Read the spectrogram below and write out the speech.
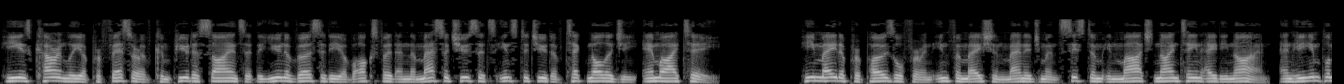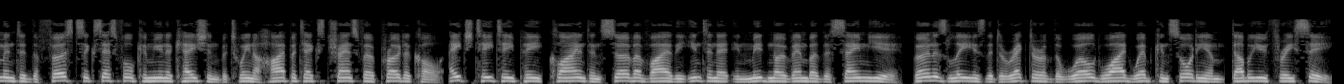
He is currently a professor of computer science at the University of Oxford and the Massachusetts Institute of Technology MIT. He made a proposal for an information management system in March 1989, and he implemented the first successful communication between a hypertext transfer protocol (HTTP) client and server via the Internet in mid-November the same year. Berners-Lee is the director of the World Wide Web Consortium (W3C),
